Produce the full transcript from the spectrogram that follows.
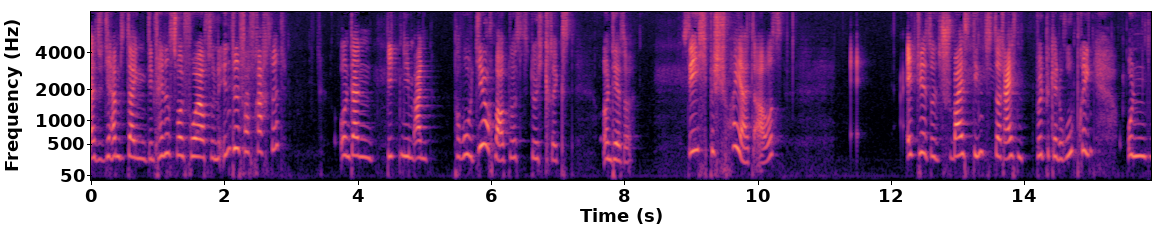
also die haben sozusagen den Fenriswolf vorher auf so eine Insel verfrachtet und dann bieten die ihm an, probier doch mal, ob du es durchkriegst. Und der so, sehe ich bescheuert aus? Entweder so ein Schmeißding zu zerreißen, wird mir keine Ruhe bringen und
